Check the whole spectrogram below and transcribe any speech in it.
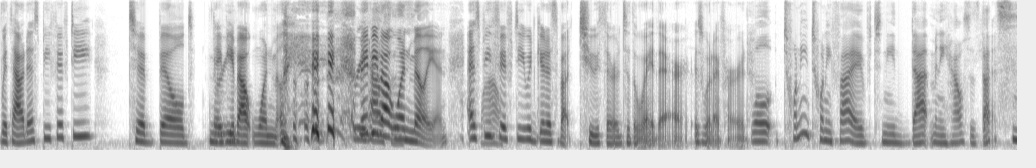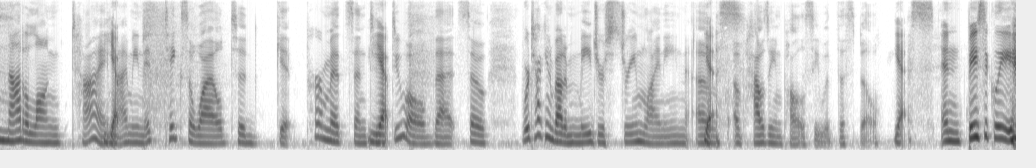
without SB 50, to build maybe Three. about 1 million. maybe about 1 million. SB wow. 50 would get us about two thirds of the way there, is what I've heard. Well, 2025 to need that many houses, that's yes. not a long time. Yep. I mean, it takes a while to get permits and to yep. do all of that. So we're talking about a major streamlining of, yes. of housing policy with this bill. Yes. And basically,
